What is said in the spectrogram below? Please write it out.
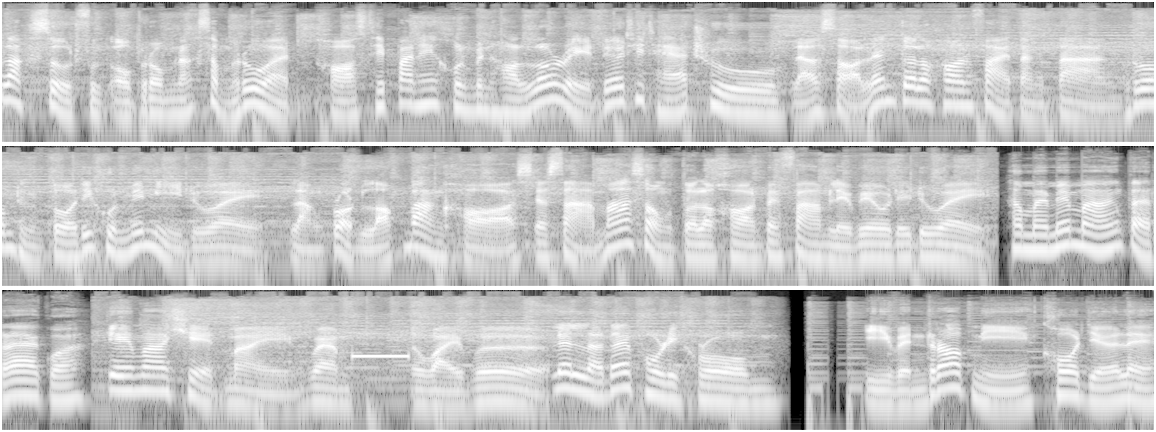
หลักสูตรฝึกอบรมนักสำรวจคอร์สที่ปั้นให้คุณเป็นฮอลโลเรเดอร์ที่แท้ทรูแล้วสอนเล่นตัวละครฝ่ายต่างๆ รวมถึงตัวที่คุณไม่มีด้วย หลังปลดล็อกบางคอร์สจะสามารถส่งตัวละครไปฟาร์มเลเวลได้ด้วยทำไมไม่มาตั้งแต่แรกวะเกมอาเขตใหม่แวมเดอะไวเวอร์เล่นแล้วได้โพลีโครม อีเวนต์รอบนี้โคตรเยอะเลย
